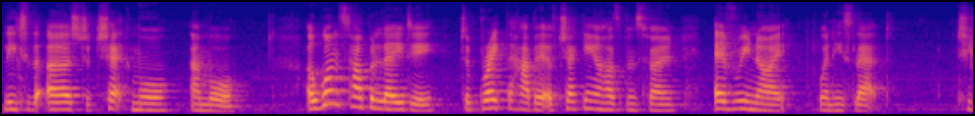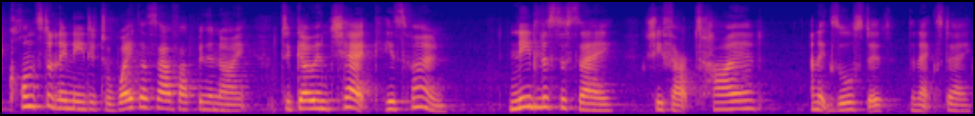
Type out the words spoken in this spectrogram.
lead to the urge to check more and more. I once helped a lady to break the habit of checking her husband's phone every night when he slept. She constantly needed to wake herself up in the night to go and check his phone. Needless to say, she felt tired and exhausted the next day.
